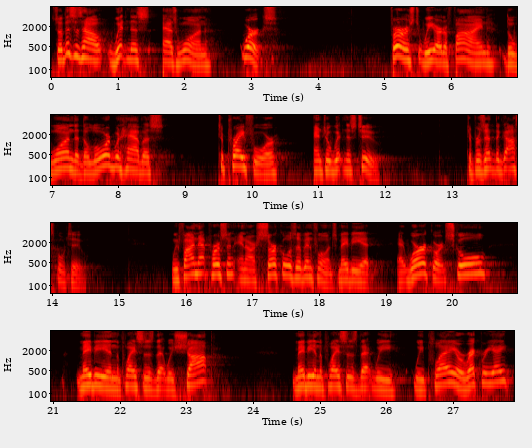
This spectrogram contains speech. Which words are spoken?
So, this is how witness as one works. First, we are to find the one that the Lord would have us to pray for and to witness to, to present the gospel to. We find that person in our circles of influence, maybe at, at work or at school, maybe in the places that we shop, maybe in the places that we, we play or recreate,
